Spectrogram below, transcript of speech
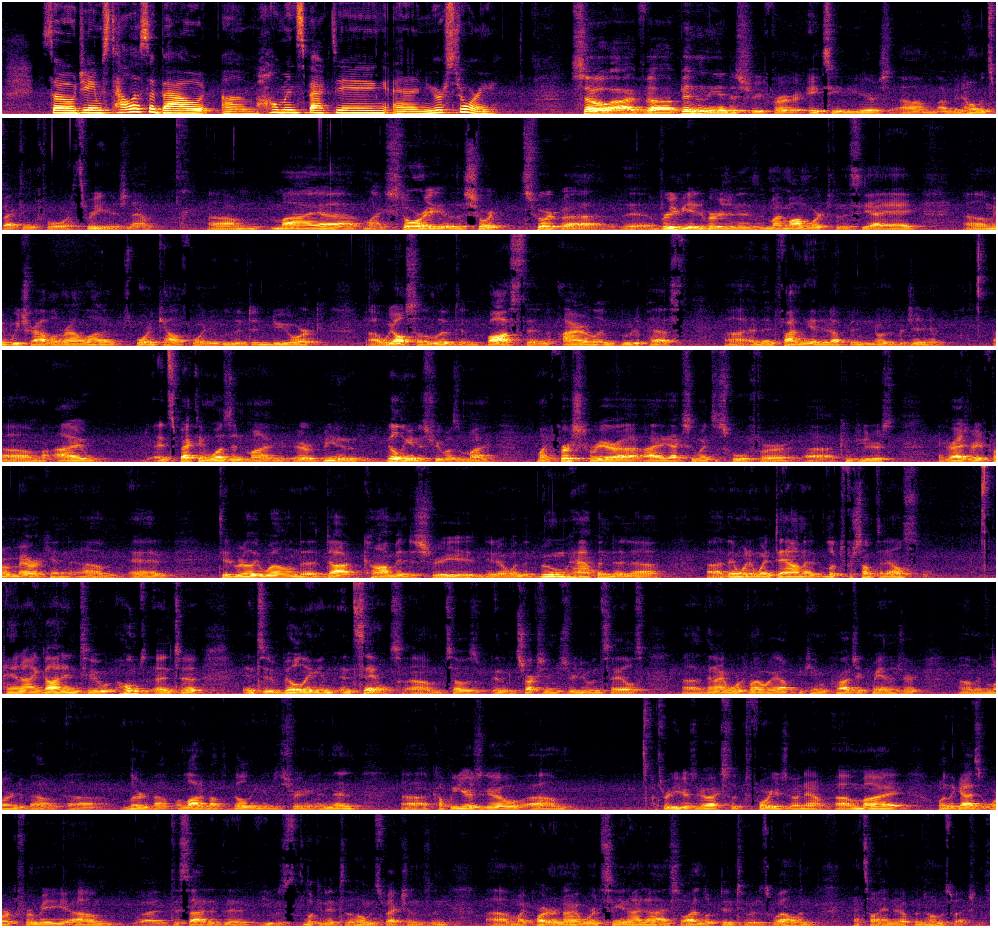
So, James, tell us about um, home inspecting and your story. So I've uh, been in the industry for 18 years. Um, I've been home inspecting for three years now. Um, my uh, my story, the short short uh, the abbreviated version is, my mom worked for the CIA, um, and we traveled around a lot. I was born in California. We lived in New York. Uh, we also lived in Boston, Ireland, Budapest, uh, and then finally ended up in Northern Virginia. Um, I inspecting wasn't my or being in the building industry wasn't my my first career. Uh, I actually went to school for uh, computers. I graduated from American um, and did really well in the dot com industry. And, You know when the boom happened, and uh, uh, then when it went down, I looked for something else, and I got into home into into building and, and sales. Um, so I was in the construction industry doing sales. Uh, then I worked my way up, became a project manager, um, and learned about uh, learned about a lot about the building industry. And then uh, a couple years ago, um, three years ago, actually four years ago now, um, my one of the guys that worked for me um, uh, decided that he was looking into the home inspections, and uh, my partner and I weren't seeing eye to eye, so I looked into it as well, and that's how I ended up in home inspections.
